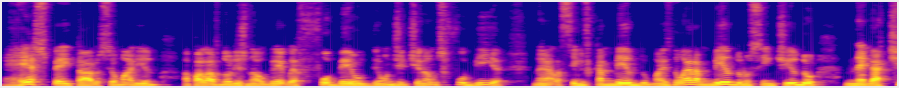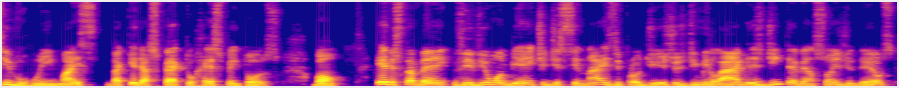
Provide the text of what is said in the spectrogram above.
respeitar o seu marido, a palavra no original grego é fobeu, de onde tiramos fobia, né? ela significa medo, mas não era medo no sentido negativo, ruim, mas daquele aspecto respeitoso. Bom, eles também viviam um ambiente de sinais e prodígios, de milagres, de intervenções de Deus,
